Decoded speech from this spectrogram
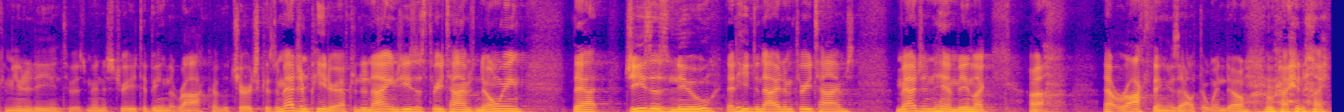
community and to his ministry, to being the rock of the church. Because imagine Peter, after denying Jesus three times, knowing that Jesus knew that he denied him three times, imagine him being like, uh, that rock thing is out the window, right?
